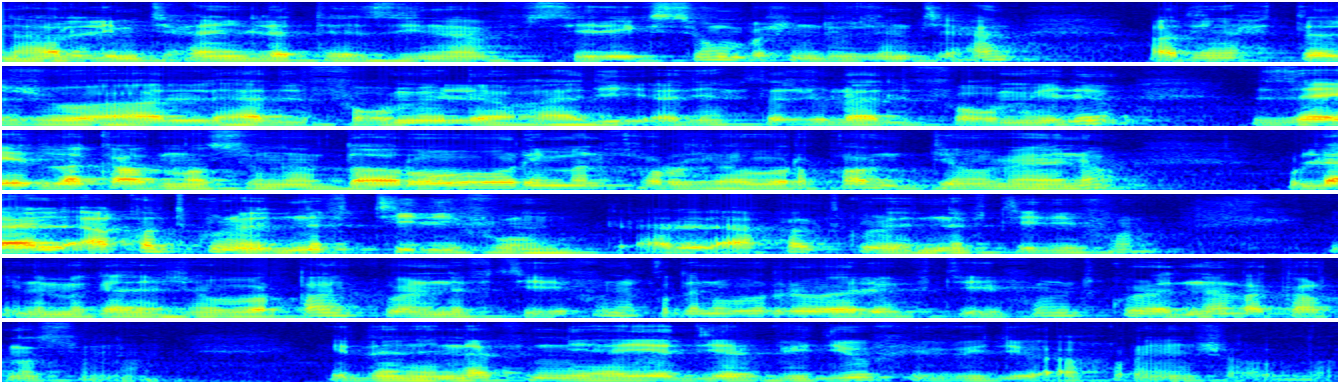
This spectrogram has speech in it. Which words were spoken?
نهار الامتحان إلا تهزينا في ال sélection باش ندوز الامتحان غادي نحتاجوها لهاد ال formulaire هادي. غادي نحتاجو لهاد ال formulaire زائد la carte nationale ضروري ما نخرجها ورقة ونديوها معنا. ولا على الأقل تكون عندنا في التليفون. على الأقل تكون عندنا في التليفون. الا ما كانش ورقه تكون عندنا في التليفون نقدر نوريوها لهم في التليفون تكون عندنا la carte nationale. إذا هنا في النهاية ديال الفيديو في فيديو آخر إن شاء الله.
